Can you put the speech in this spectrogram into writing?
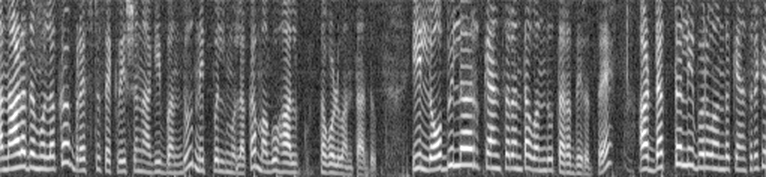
ಆ ನಾಳದ ಮೂಲಕ ಬ್ರೆಸ್ಟ್ ಸೆಕ್ರೇಷನ್ ಆಗಿ ಬಂದು ನಿಪ್ಪಲ್ ಮೂಲಕ ಮಗು ಹಾಲು ತಗೊಳ್ಳುವಂಥದ್ದು ಈ ಲೋಬ್ಯುಲರ್ ಕ್ಯಾನ್ಸರ್ ಅಂತ ಒಂದು ಥರದ್ದಿರುತ್ತೆ ಆ ಡಕ್ಟಲ್ಲಿ ಬರುವ ಒಂದು ಕ್ಯಾನ್ಸರ್ಗೆ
